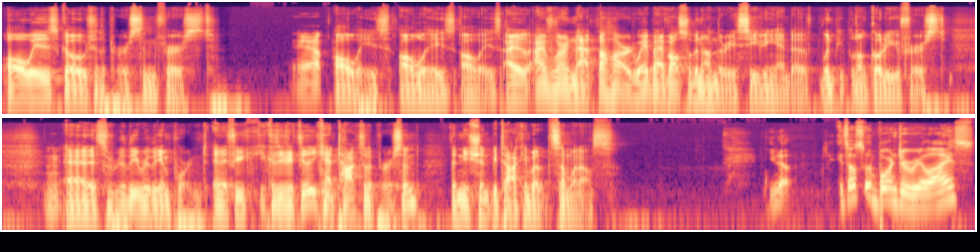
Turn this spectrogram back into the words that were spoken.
always go to the person first. Yeah. Always, always, always. I I've learned that the hard way, but I've also been on the receiving end of when people don't go to you 1st Mm-hmm. And it's really, really important. And if you because if you feel you can't talk to the person, then you shouldn't be talking about it to someone else. You know, it's also important to realize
